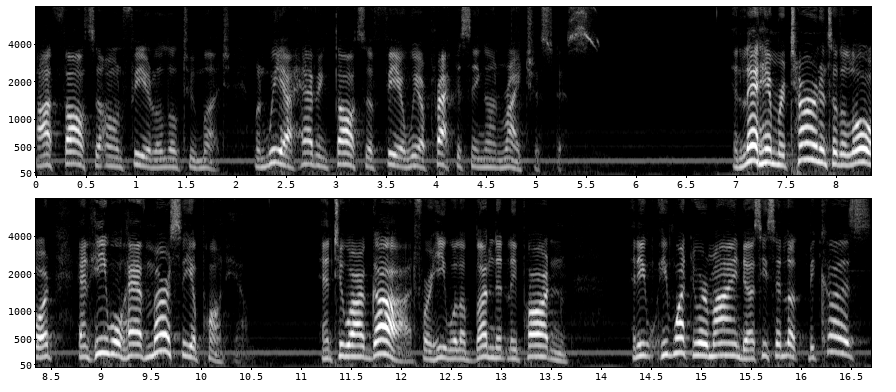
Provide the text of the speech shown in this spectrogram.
Our thoughts are on fear a little too much. When we are having thoughts of fear, we are practicing unrighteousness. And let him return unto the Lord, and he will have mercy upon him, and to our God, for he will abundantly pardon. And he, he wanted to remind us, he said, Look, because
